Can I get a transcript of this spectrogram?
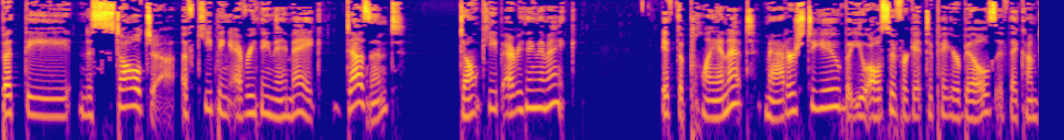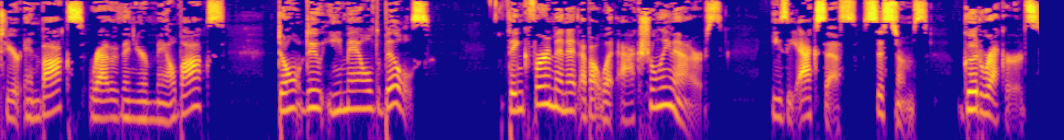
but the nostalgia of keeping everything they make doesn't, don't keep everything they make. If the planet matters to you, but you also forget to pay your bills if they come to your inbox rather than your mailbox, don't do emailed bills. Think for a minute about what actually matters easy access, systems, good records,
